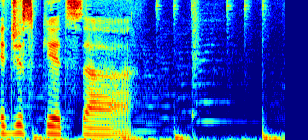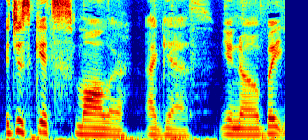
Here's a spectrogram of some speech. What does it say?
it just gets uh it just gets smaller, I guess, you know, but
